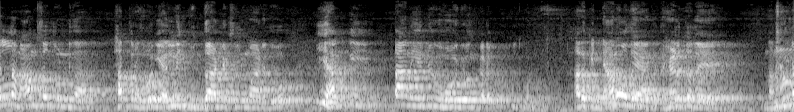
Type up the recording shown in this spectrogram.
ಎಲ್ಲ ಮಾಂಸ ತುಂಡಿನ ಹತ್ರ ಹೋಗಿ ಅಲ್ಲಿ ಗುದ್ದಾಡ್ಲಿಕ್ಕೆ ಶುರು ಮಾಡಿದವು ಈ ಹಕ್ಕಿ ತಾನು ಎಲ್ಲಿಗೂ ಹೋಗಿ ಒಂದು ಕಡೆ ಕೂತ್ಕೊಂಡು ಅದಕ್ಕೆ ಜ್ಞಾನೋದಯ ಅಂತ ಹೇಳ್ತದೆ ನನ್ನ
